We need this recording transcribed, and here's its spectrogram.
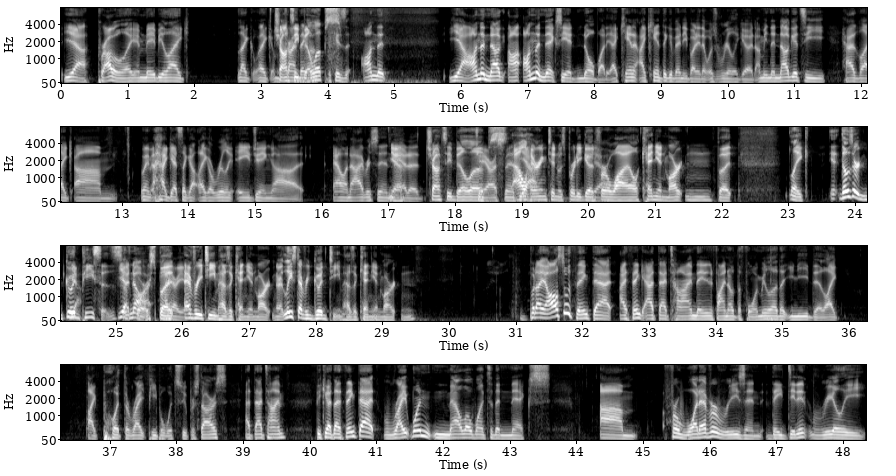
Yeah, probably, and maybe like, like, like I'm Chauncey Billups? because on the, yeah, on the Nug on, on the Knicks, he had nobody. I can't, I can't think of anybody that was really good. I mean, the Nuggets, he had like, um, a minute, I guess like a, like a really aging uh, Allen Iverson. They Yeah, had a Chauncey Billups. Al yeah. Harrington was pretty good Yeah. for a while. Kenyon Martin, but like it- those are good Yeah. pieces, Yeah, of no, course. But every team has a Kenyon Martin, or at least every good team has a Kenyon Martin. But I also think that I think at that time they didn't find out the formula that you need to like like put the right people with superstars at that time. Because I think that right when Melo went to the Knicks, um, for whatever reason, they didn't really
